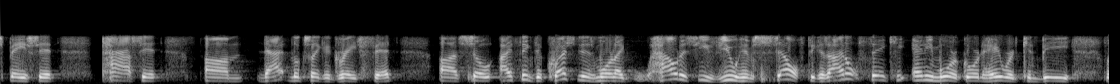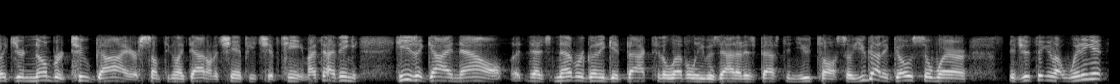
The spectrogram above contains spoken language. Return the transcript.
space it, pass it. Um, that looks like a great fit. Uh, so I think the question is more like, how does he view himself? Because I don't think he, anymore Gordon Hayward can be like your number two guy or something like that on a championship team. I, th- I think he's a guy now that's never going to get back to the level he was at at his best in Utah. So you got to go somewhere if you're thinking about winning it,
